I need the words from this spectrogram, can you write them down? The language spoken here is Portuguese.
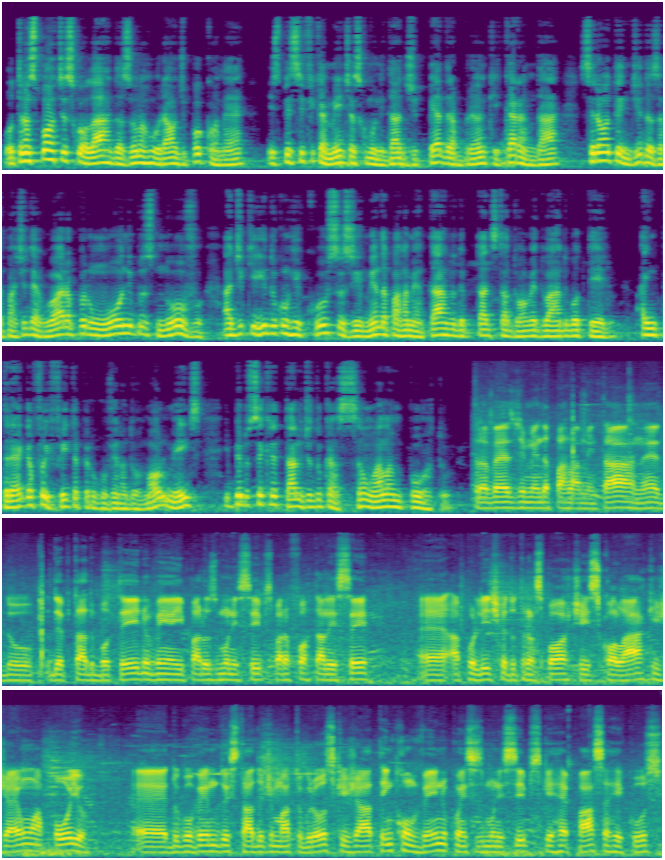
O transporte escolar da zona rural de Poconé, especificamente as comunidades de Pedra Branca e Carandá, serão atendidas a partir de agora por um ônibus novo adquirido com recursos de emenda parlamentar do deputado estadual Eduardo Botelho. A entrega foi feita pelo governador Mauro Mendes e pelo secretário de Educação Alan Porto. Através de emenda parlamentar né, do, do deputado Botelho, vem aí para os municípios para fortalecer é, a política do transporte escolar, que já é um apoio é, do governo do estado de Mato Grosso, que já tem convênio com esses municípios, que repassa recursos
